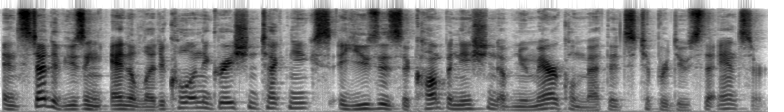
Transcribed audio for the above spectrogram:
Instead of using analytical integration techniques, it uses a combination of numerical methods to produce the answer.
